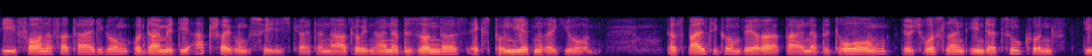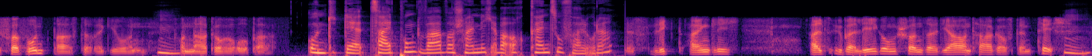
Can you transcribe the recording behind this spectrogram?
die Vorneverteidigung und damit die Abschreckungsfähigkeit der NATO in einer besonders exponierten Region. Das Baltikum wäre bei einer Bedrohung durch Russland in der Zukunft die verwundbarste Region hm. von NATO-Europa. Und der Zeitpunkt war wahrscheinlich aber auch kein Zufall, oder? Es liegt eigentlich als Überlegung schon seit Jahr und Tag auf dem Tisch. Hm.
